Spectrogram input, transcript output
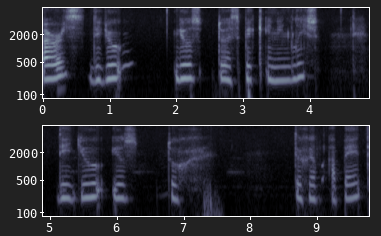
airs? Did you use to speak in English? Did you use to to have a pet?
